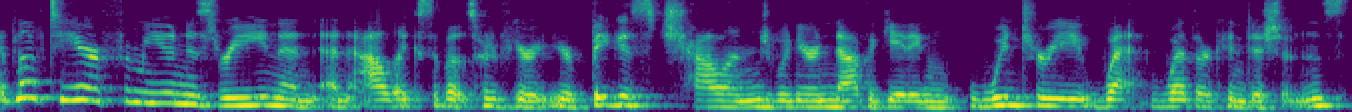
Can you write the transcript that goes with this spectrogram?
i'd love to hear from you Nisreen and, and alex about sort of your, your biggest challenge when you're navigating wintry wet weather conditions.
